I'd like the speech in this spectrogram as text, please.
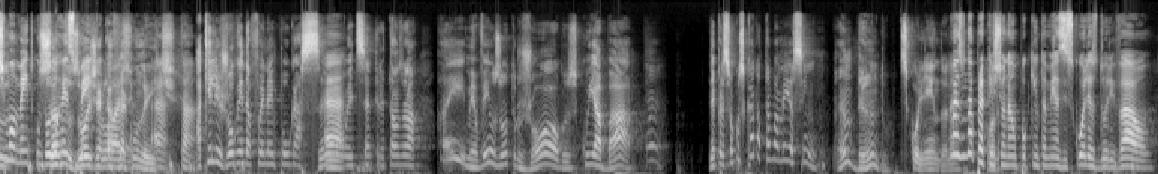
Santos- momento, com o todo o Santos respeito, hoje é café lógico. com leite. Ah, tá. Aquele jogo ainda foi na empolgação, É. etc e tal. Aí, meu, vem os outros jogos, Cuiabá. Impressão que os caras estavam meio assim, andando. Escolhendo, né? Mas não dá pra questionar um pouquinho também as escolhas do Dorival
